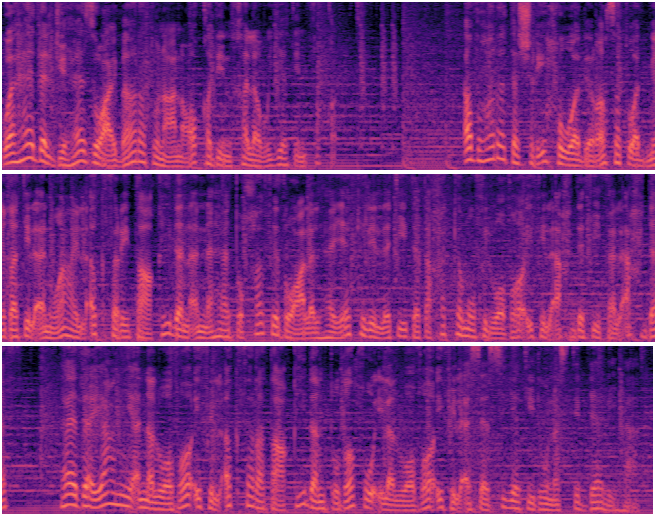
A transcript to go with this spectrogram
وهذا الجهاز عبارة عن عقد خلوية فقط أظهر تشريح ودراسة أدمغة الأنواع الأكثر تعقيداً أنها تحافظ على الهياكل التي تتحكم في الوظائف الأحدث فالأحدث هذا يعني أن الوظائف الأكثر تعقيداً تضاف إلى الوظائف الأساسية دون استبدالها.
